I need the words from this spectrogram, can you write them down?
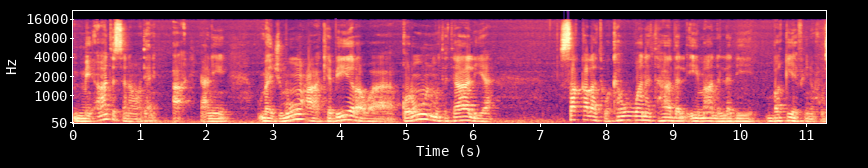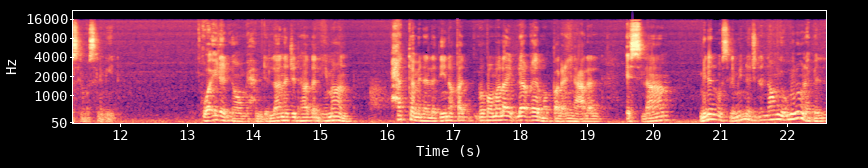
مئات السنوات. يعني آه، يعني مجموعة كبيرة وقرون متتالية صقلت وكونت هذا الإيمان الذي بقي في نفوس المسلمين. وإلى اليوم بحمد الله نجد هذا الإيمان حتى من الذين قد ربما لا غير مطلعين على الإسلام من المسلمين نجد أنهم يؤمنون بال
